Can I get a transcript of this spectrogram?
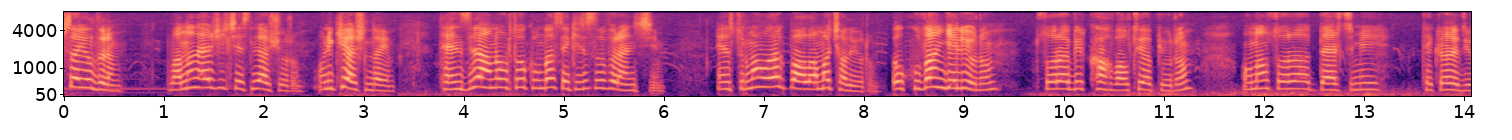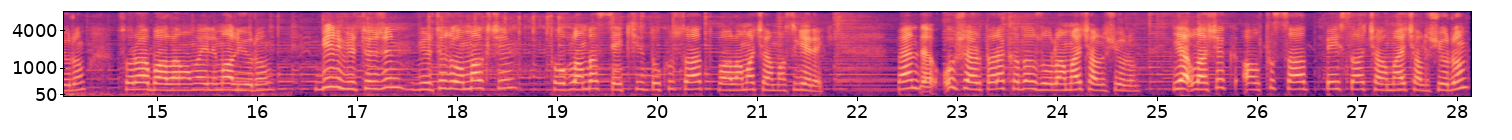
Yusuf İsa Yıldırım. Van'ın Erciş ilçesinde yaşıyorum. 12 yaşındayım. Tenzili Ana Ortaokulu'nda 8. sınıf öğrencisiyim. Enstrüman olarak bağlama çalıyorum. Okuldan geliyorum. Sonra bir kahvaltı yapıyorum. Ondan sonra dersimi tekrar ediyorum. Sonra bağlamamı elime alıyorum. Bir virtüözün virtüöz olmak için toplamda 8-9 saat bağlama çalması gerek. Ben de o şartlara kadar zorlamaya çalışıyorum. Yaklaşık 6 saat, 5 saat çalmaya çalışıyorum.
